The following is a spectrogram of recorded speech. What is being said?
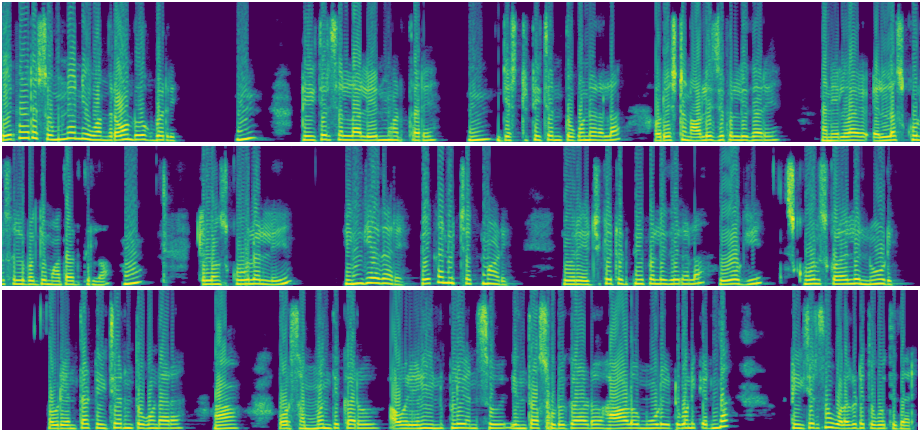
ಬೇಕಾದ್ರೆ ಸುಮ್ನೆ ನೀವು ಒಂದ್ ರೌಂಡ್ ಹೋಗಿ ಬರ್ರಿ. ಹ್ಮ್? ಟೀಚರ್ಸ್ ಎಲ್ಲ ಅಲ್ಲಿ ಏನ್ ಮಾಡ್ತಾರೆ? ಹ್ಮ್? ಗೆಸ್ಟ್ ಟೀಚರ್ ತಗೊಂಡಾರಲ್ಲ, ಅವ್ರು ಎಷ್ಟು ನಾಲೆಜಬಲ್ ಇದ್ದಾರೆ ನಾನು ಎಲ್ಲ ಎಲ್ಲ ಸ್ಕೂಲ್ಸ್ ಅಲ್ಲಿ ಬಗ್ಗೆ ಮಾತಾಡ್ತಿಲ್ಲ. ಹ್ಮ್? ಕೆಲವೊಂದು ಸ್ಕೂಲಲ್ಲಿ ಹಿಂಗೆ ಇದಾರೆ. ಬೇಕಾ ನೀವು ಚೆಕ್ ಮಾಡಿ. ಇವರು ಎಜುಕೇಟೆಡ್ ಪೀಪಲ್ ಇದ್ದೀರಲ್ಲ, ಹೋಗಿ ಸ್ಕೂಲ್ಸ್ಗಳಲ್ಲಿ ನೋಡಿ. ಅವ್ರು ಎಂತ ಟೀಚರ್ ತಗೊಂಡಾರ? ಹಾ ಅವ್ರ ಸಂಬಂಧಿಕರು, ಅವ್ರ ಏನು ಇನ್ಫ್ಲೂಯೆನ್ಸ್ ಇಂತ ಸುಡುಗಾಡು, ಹಾಳು, ಮೂಡು ಟೀಚರ್ಸ್ನ ಒಳಗಡೆ ತಗೋತಿದ್ದಾರೆ.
